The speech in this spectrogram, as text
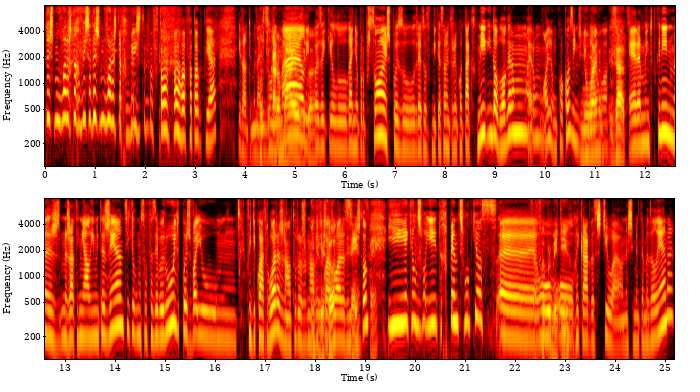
deixa-me levar esta revista, deixa-me levar esta revista para, fotocopiar. E pronto, mandei-lhes um e-mail e depois aquilo ganhou proporções. Depois o diretor de comunicação entrou em contato comigo. Ainda o blog era um, era um olha, um cocozinho. Tinha um ano, exato. Era muito pequenino, mas, mas já tinha ali muita gente e aquilo começou a fazer barulho. Depois veio o um, 24 Horas, na altura, o jornal 24 Horas entrevistou-me. E aquilo e de repente desbloqueou-se. Uh, o, o Ricardo assistiu ao nascimento da Madalena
